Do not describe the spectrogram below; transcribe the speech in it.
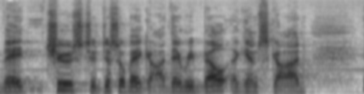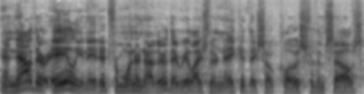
They choose to disobey God, they rebel against God, And now they're alienated from one another. They realize they're naked. They sew clothes for themselves.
